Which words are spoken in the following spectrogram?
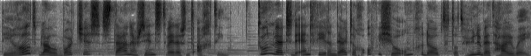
Die rood-blauwe bordjes staan er sinds 2018. Toen werd de N34 officieel omgedoopt tot Hunebed Highway.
